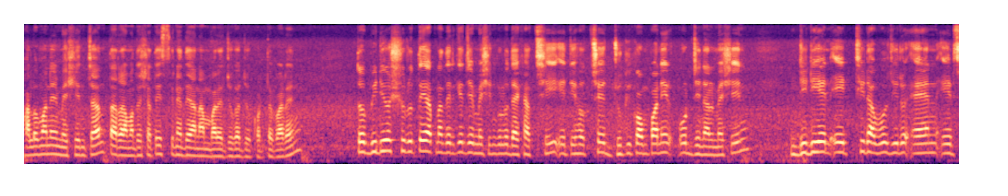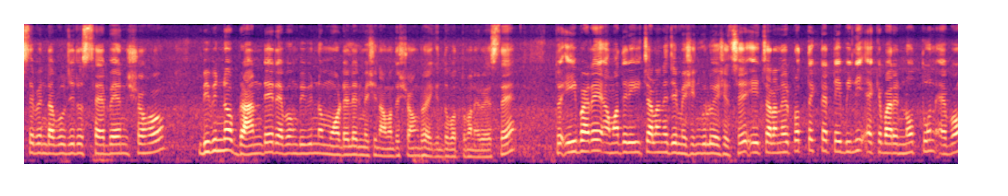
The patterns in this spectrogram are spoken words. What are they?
ভালো মানের মেশিন চান, তারা আমাদের সাথে স্ক্রিনে দেওয়া নাম্বারে যোগাযোগ করতে পারেন। তো ভিডিওর শুরুতে আপনাদেরকে যে মেশিনগুলো দেখাচ্ছি, এটি হচ্ছে জুকি কোম্পানির original machine. DDL eight three double zero N eight seven double zero seven সহ বিভিন্ন ব্র্যান্ডের এবং বিভিন্ন মডেলের মেশিন আমাদের সংগ্রহে কিন্তু বর্তমানে রয়েছে। তো এইবারে আমাদের এই চালানে যে মেশিনগুলো এসেছে, এই চালানের প্রত্যেকটা টেবিলই একেবারে নতুন এবং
